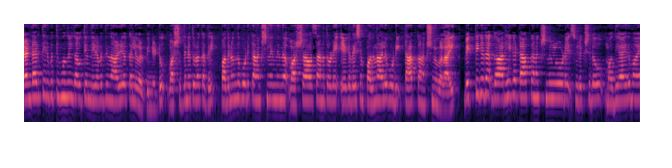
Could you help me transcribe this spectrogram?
രണ്ടായിരത്തി ഇരുപത്തിമൂന്നിൽ ദൌത്യം നിരവധി നാഴികക്കല്ലുകൾ പിന്നിട്ടു. വർഷത്തിന്റെ തുടക്കത്തിൽ പതിനൊന്ന് കോടി കണക്ഷനിൽ നിന്ന് വർഷാവസാനത്തോടെ ഏകദേശം പതിനാല് കോടി ടാപ്പ് കണക്ഷനുകളായി. വ്യക്തിഗത ഗാർഹിക ടാപ്പ് കണക്ഷനുകളിലൂടെ സുരക്ഷിതവും മതിയായതുമായ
